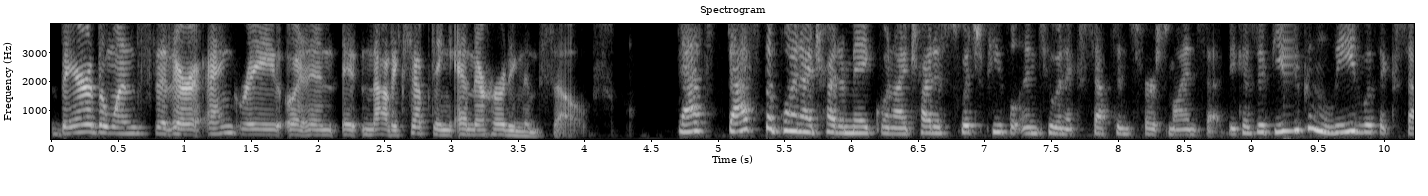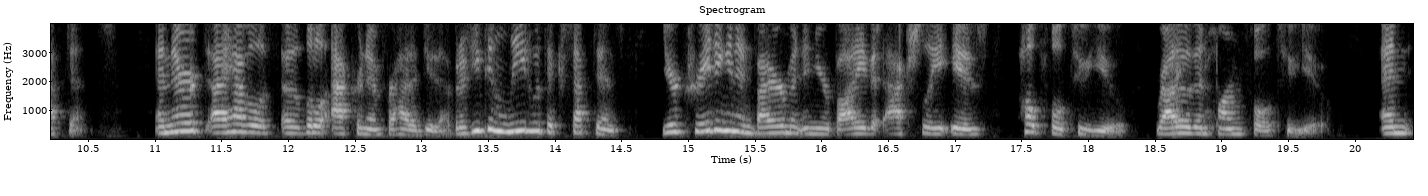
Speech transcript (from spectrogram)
they're the ones that are angry and, and not accepting and they're hurting themselves that's that's the point i try to make when i try to switch people into an acceptance first mindset. Because if you can lead with acceptance and there i have a, a, little acronym for how to do that but if you can lead with acceptance you're creating an environment in your body that actually is helpful to you rather than harmful to you. And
